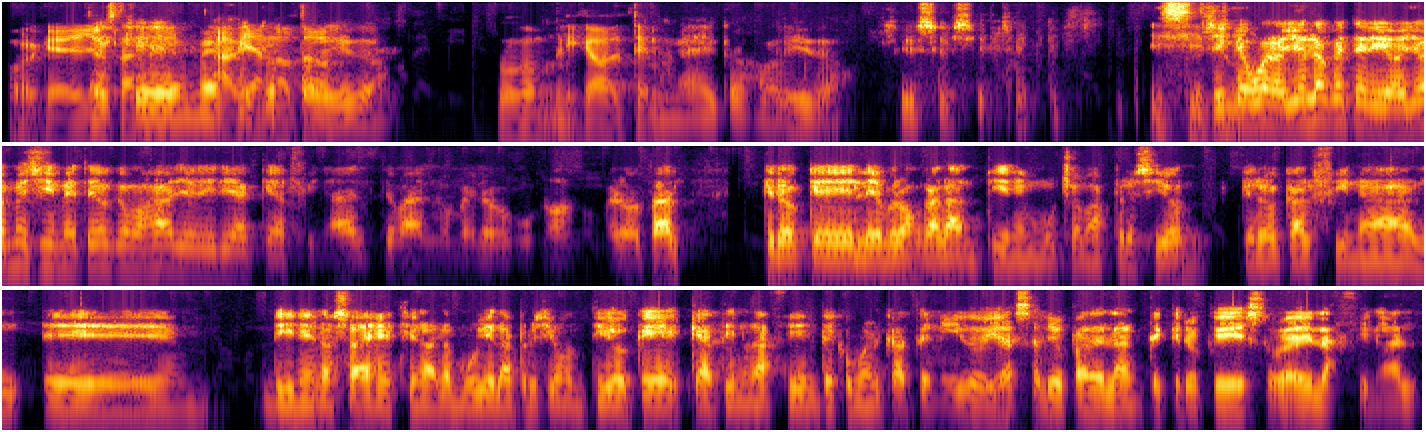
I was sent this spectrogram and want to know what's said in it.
Porque ellos también habían notado. Jodido. Fue complicado el tema. México jodido. Sí, sí, sí, sí. Así que bueno, yo es lo que te digo, yo me, si me tengo que mojar, yo diría que al final el tema del número uno, número tal, creo que Lebron Galán tiene mucho más presión. Creo que al final eh, Dinero sabe gestionar muy bien la presión. Un tío que, que ha tenido un accidente como el que ha tenido y ha salido para adelante, creo que eso es la final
